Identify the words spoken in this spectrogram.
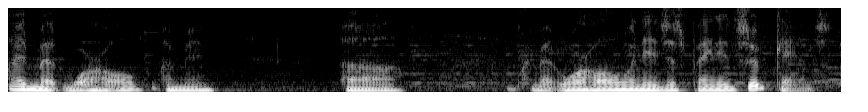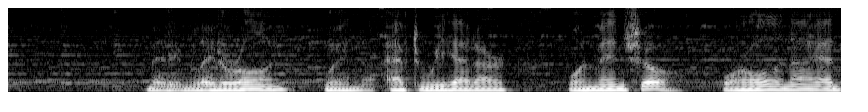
I'd met Warhol. I mean, uh, I met Warhol when he just painted soup cans. Met him later on when, after we had our one-man show. Warhol and I had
